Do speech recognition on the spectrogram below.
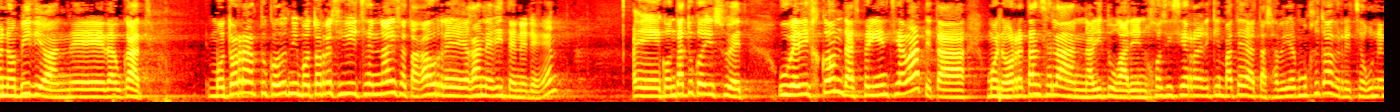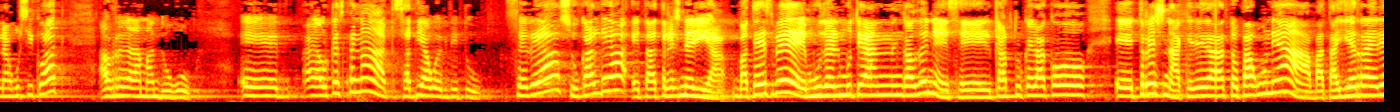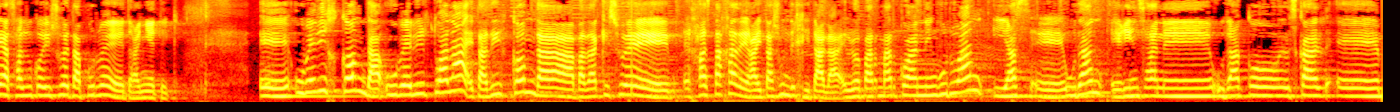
Bueno, bideoan e, daukat. Motorra hartuko dut, ni motorrez ibiltzen naiz eta gaur egan egiten ere, eh? E, kontatuko dizuet, ubedizkom da esperientzia bat, eta bueno, horretan zelan aritu garen Josi Sierrarekin batera eta Xabier Mujika berritzegunen nagusikoak aurrera eman dugu. E, aurkezpenak zati hauek ditu. Zedea, sukaldea eta tresneria. Batez be, mudel mutean gaudenez, elkartukerako e, tresnak ere da topagunea, bat aierra ere azalduko dizuet apurbe gainetik. E, V da V virtuala eta DIGCOM da badakizue jaztaja de gaitasun digitala. Europar markoan inguruan, iaz e, udan, egin zan e, udako Euskal e,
